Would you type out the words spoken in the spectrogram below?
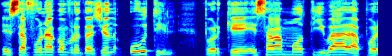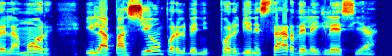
Esta fue una confrontación útil porque estaba motivada por el amor y la pasión por el, bienestar de la iglesia.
